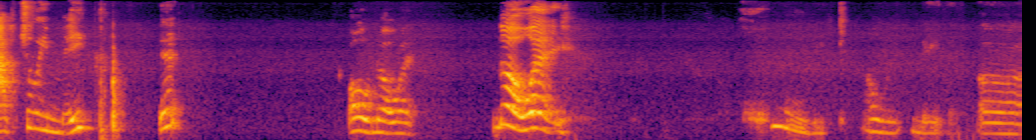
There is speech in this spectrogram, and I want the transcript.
actually make it? Oh, no way. No way. Holy cow, it made it. Uh,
